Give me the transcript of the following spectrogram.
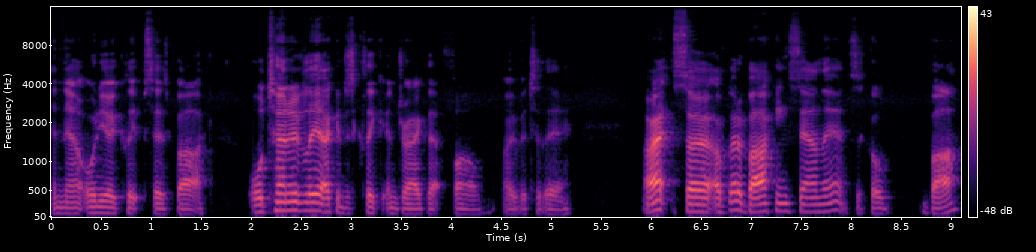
and now audio clip says Bark. Alternatively, I could just click and drag that file over to there. Alright, so I've got a barking sound there. It's called Bark.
